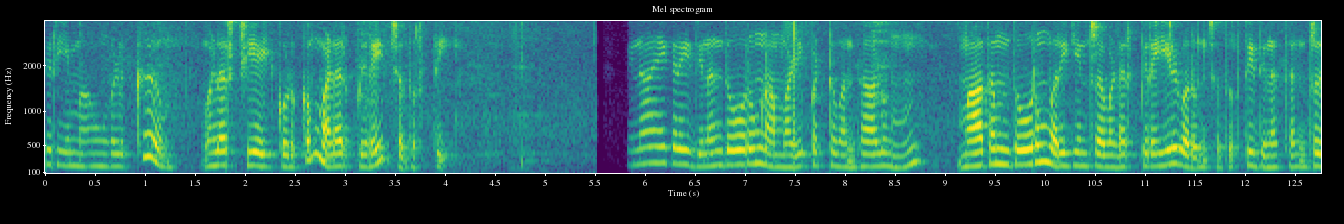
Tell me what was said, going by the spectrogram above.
தெரியுமா உங்களுக்கு? வளர்ச்சியை கொடுக்கும் வளர்ப்பிறை சதுர்த்தி. விநாயகரை தினந்தோறும் நாம் வழிபட்டு வந்தாலும் மாதந்தோறும் வருகின்ற வளர்ப்பிறையில் வரும் சதுர்த்தி தினத்தன்று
